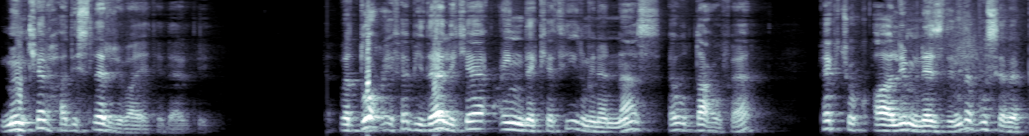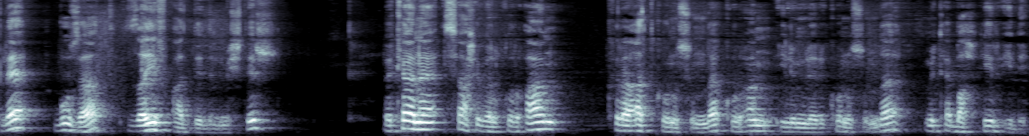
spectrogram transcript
münker hadisler rivayet ederdi. Ve du'ife bidalike inde ketir minen nas ev da'ufe pek çok alim nezdinde bu sebeple bu zat zayıf addedilmiştir. Ve kâne sahibel Kur'an kıraat konusunda, Kur'an ilimleri konusunda mütebahhir idi.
